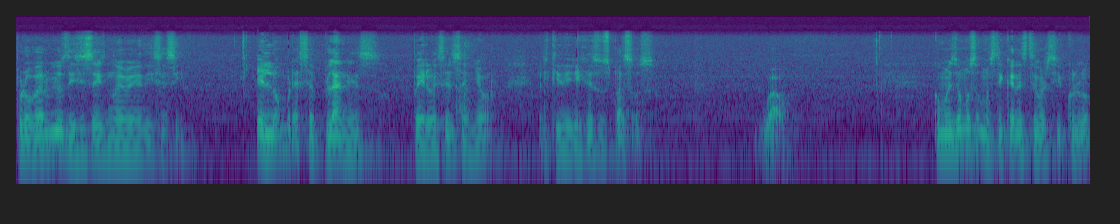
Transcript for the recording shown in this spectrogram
Proverbios 16.9 dice así, el hombre hace planes, pero es el Señor el que dirige sus pasos. Wow. Comencemos a masticar este versículo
